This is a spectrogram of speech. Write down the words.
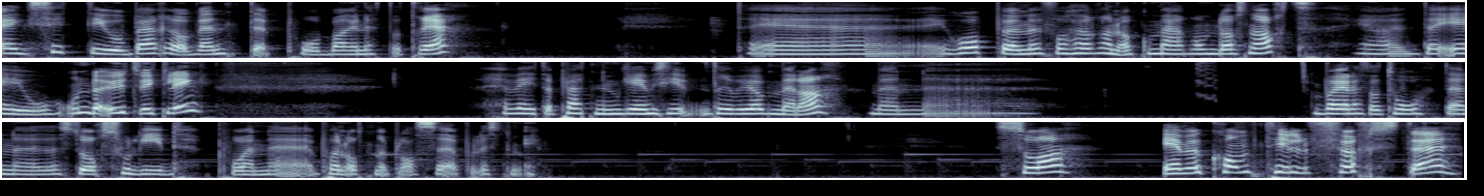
Jeg sitter jo bare og venter på Bajonetta 3. Det er Jeg håper vi får høre noe mer om det snart. Ja, det er jo under utvikling. Jeg vet at Platinum Games driver og jobber med det, men uh, Bajonetta 2 den, eh, den står solid på en, eh, på en åttendeplass på lista mi. Så er vi kommet til første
